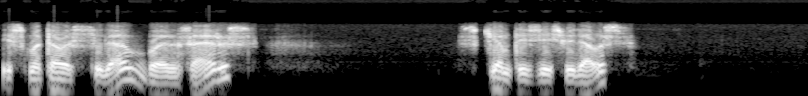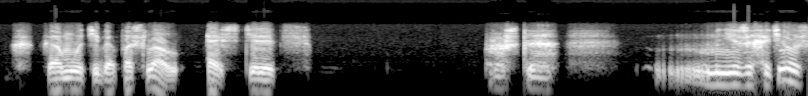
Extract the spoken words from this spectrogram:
и смоталась сюда, в Буэнос-Айрес? С кем ты здесь видалась? К кому тебя послал Эстелец? Просто мне захотелось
